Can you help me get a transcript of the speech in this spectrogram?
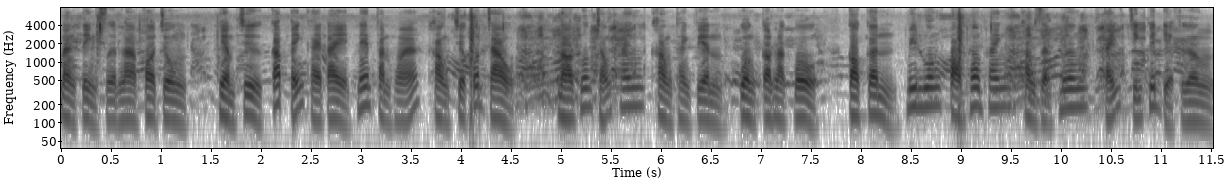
nàng tỉnh sơn la phò trùng hiểm trừ cấp bánh khải tay nên văn hóa khòng chừa côn trào. Nó luông chóng thanh khòng thành viên cuồng còn lạc bộ có cần, mi luông bòm hôm hanh khảo dẫn hương cánh chính quyền địa phương.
